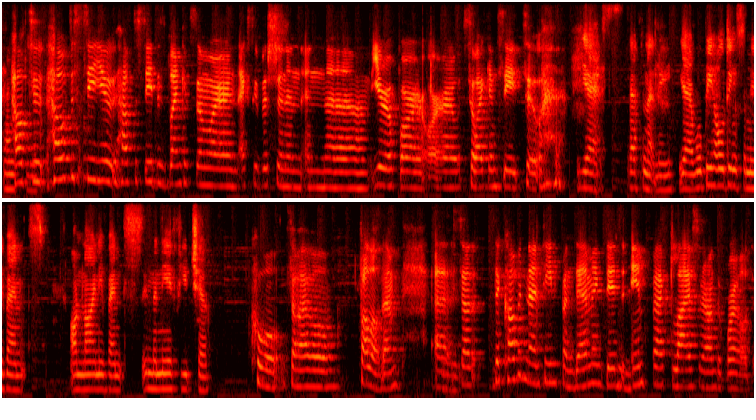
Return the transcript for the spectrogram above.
Thank hope you. to hope to see you hope to see this blanket somewhere in exhibition in in uh, Europe or or so I can see it too. yes, definitely. Yeah, we'll be holding some events, online events in the near future. Cool. So I will follow them. Uh, so the COVID-19 pandemic did mm-hmm. impact lives around the world.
